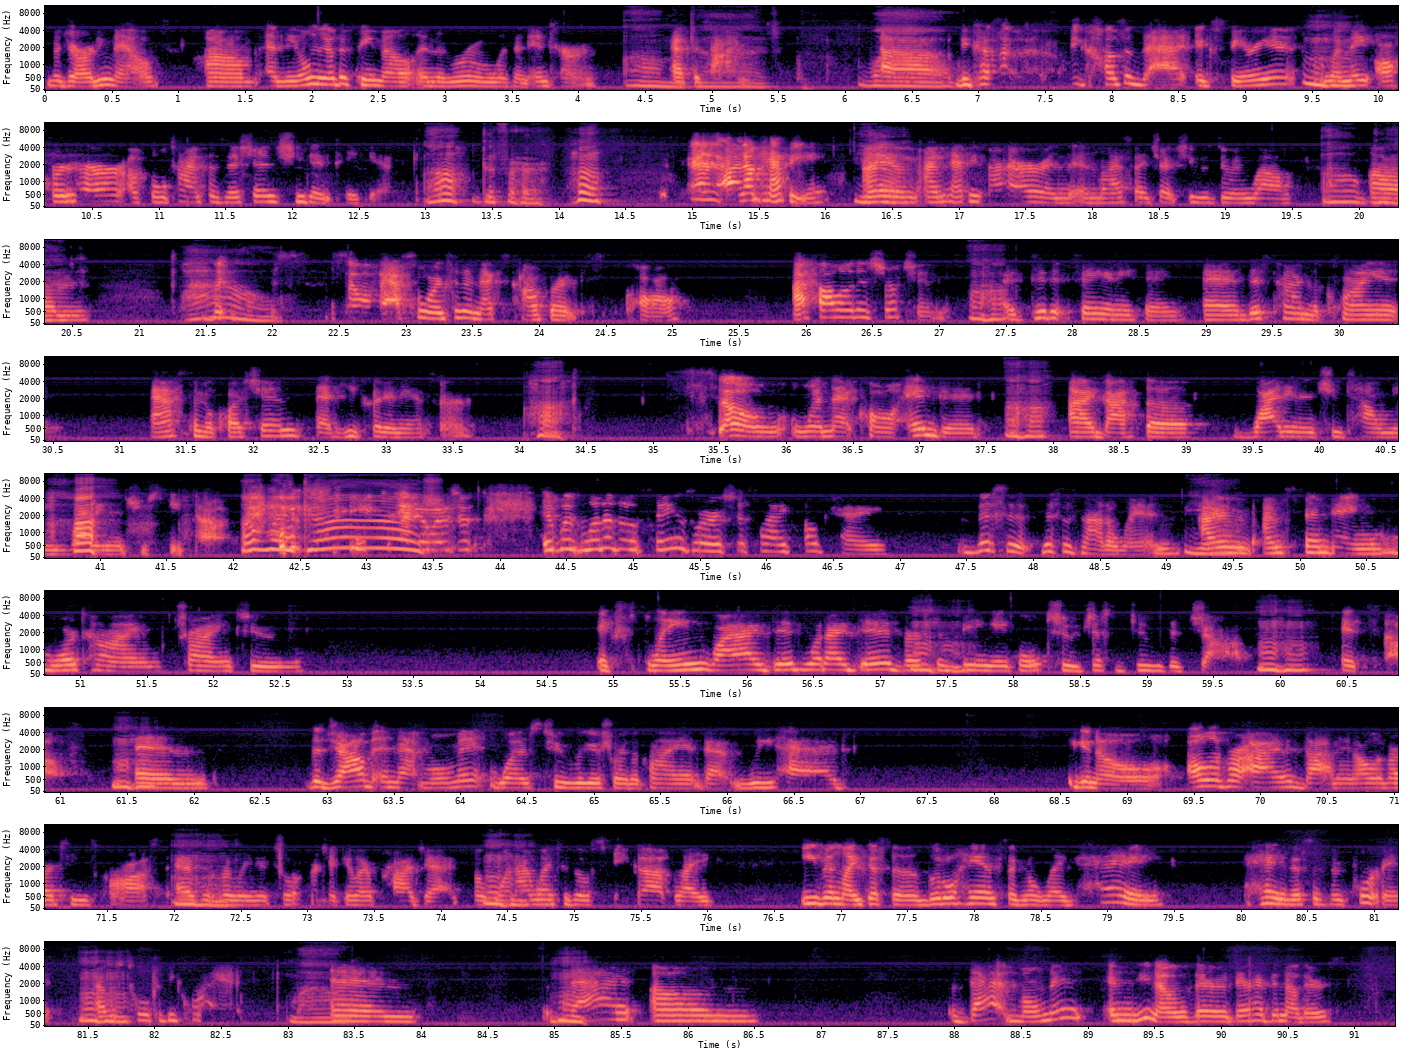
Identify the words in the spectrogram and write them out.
majority males. Um, and the only other female in the room was an intern. Oh my at the God. time. Wow. Uh, because because of that experience, Mhm. when they offered her a full time position, she didn't take it. Ah, good for her. Huh. And, and I'm happy. Yeah. I am I'm happy for her. And, and last I checked, she was doing well. Oh. Um, but- wow. So fast forward to the next conference call. I followed instructions. Uh-huh. I didn't say anything. And this time the client asked him a question that he couldn't answer. Huh. So when that call ended, Uh-huh. I got the why didn't you tell me? Why didn't you speak up? Oh my god! it was just it was one of those things where it's just like, okay, this is this is not a win. Yeah. I'm I'm spending more time trying to explain why I did what I did versus Mhm. being able to just do the job Mm-hmm. itself. Mm-hmm. And the job in that moment was to reassure the client that we had, you know, all of our I's dotted, all of our T's crossed as it Mhm. related to a particular project. But when Mhm. I went to go speak up, like, even like just a little hand signal, like, hey, hey, this is important. Mm-hmm. I was told to be quiet. wow. And Hmm. that um that moment, and you know, there there have been others,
